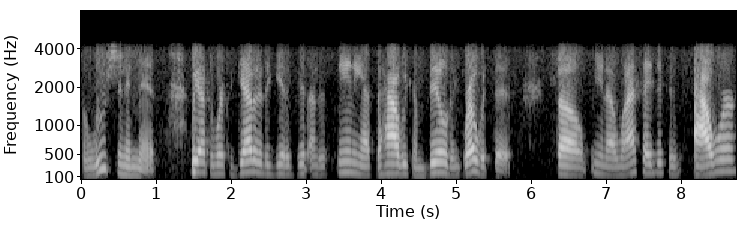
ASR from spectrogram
solution in this. We have to work together to get a good understanding as to how we can build and grow with this. So, you know, when I say this is our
